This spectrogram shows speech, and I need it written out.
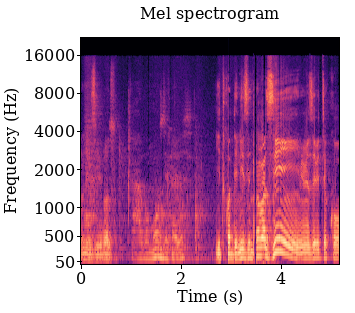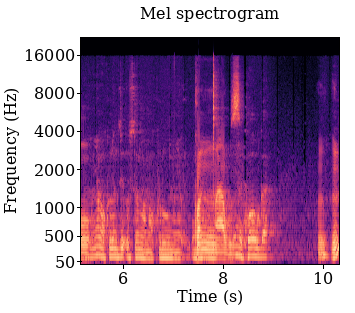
uneza ibibazo ntabwo muzi kabisa yitwa denise mbabazi. Bimeze bite ko umunyamakuru nzi usoma amakuru ko mwabuze w'umukobwa. Mhm.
